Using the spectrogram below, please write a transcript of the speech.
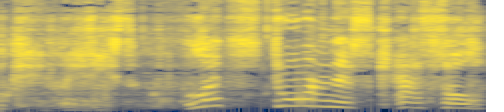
Okay, ladies, let's storm this castle.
